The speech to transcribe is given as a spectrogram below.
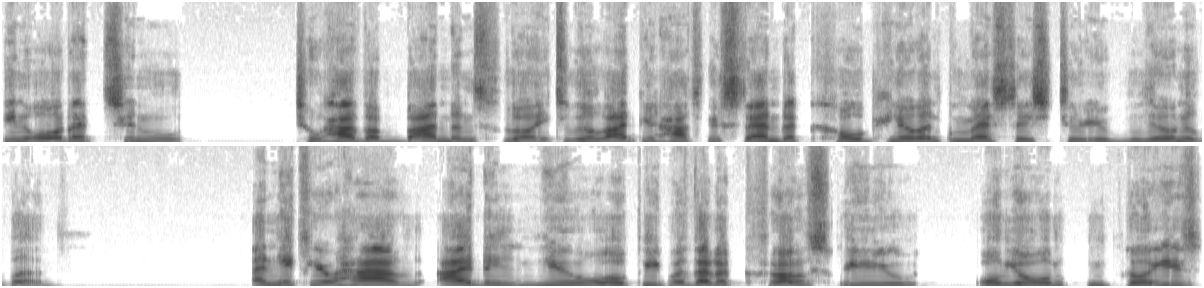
in order to to have abundance flow into your life, you have to send a coherent message to your universe. And if you have either you or people that are close to you or your own employees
